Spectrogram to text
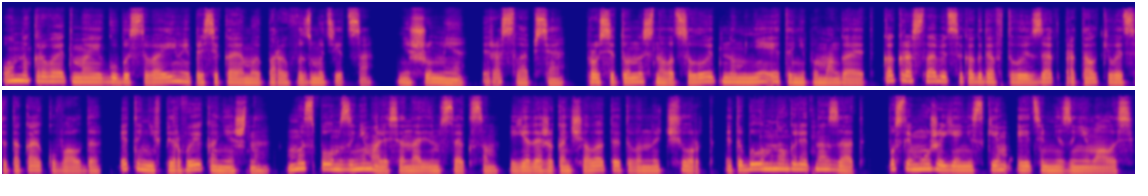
Он накрывает мои губы своими, пресекая мой порыв возмутиться. «Не шуми и расслабься. Просит он и снова целует, но мне это не помогает. Как расслабиться, когда в твой зад проталкивается такая кувалда? Это не впервые, конечно. Мы с Полом занимались анальным сексом, и я даже кончала от этого, но чёрт, это было много лет назад. После мужа я ни с кем этим не занималась.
